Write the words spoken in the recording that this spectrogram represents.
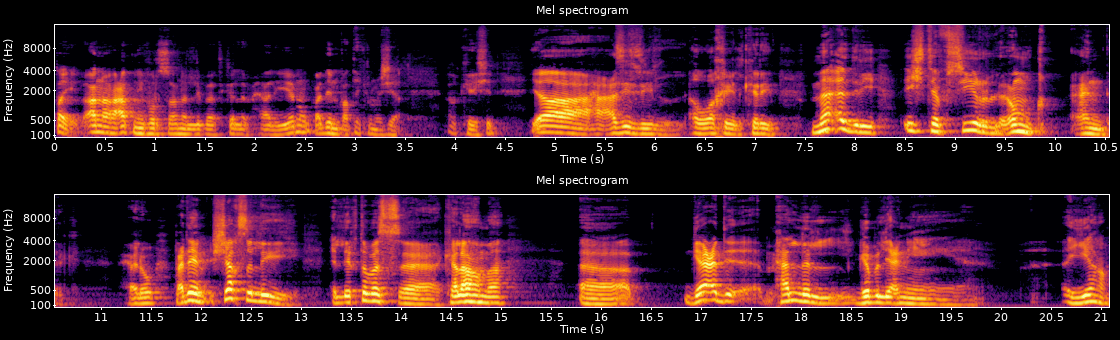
طيب أنا عطني فرصة أنا اللي بتكلم حاليا وبعدين بعطيك المجال. okay شن. يا عزيزي أو أخي الكريم ما أدري إيش تفسير العمق عندك. حلو بعدين الشخص اللي اللي اقتبس آه، كلامه آه، قاعد محلل قبل يعني أيام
